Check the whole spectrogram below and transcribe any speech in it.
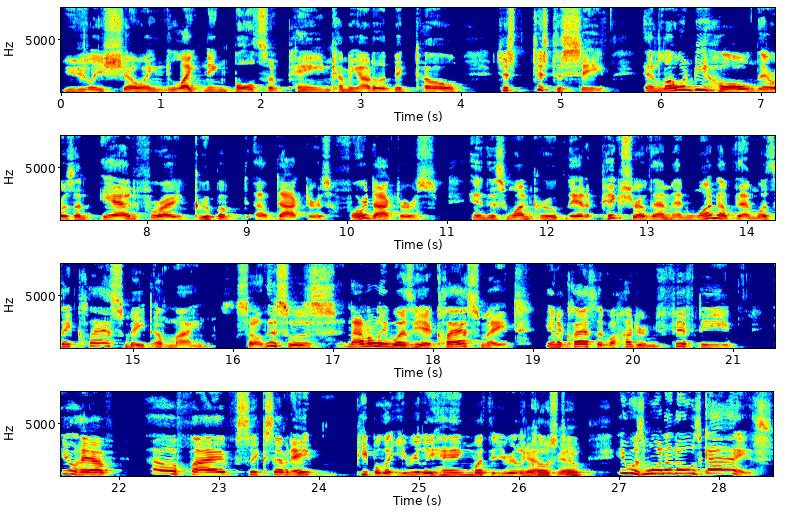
usually showing lightning bolts of pain coming out of the big toe, just, just to see. And lo and behold, there was an ad for a group of, of doctors, four doctors in this one group. They had a picture of them, and one of them was a classmate of mine. So this was not only was he a classmate in a class of 150, you'll have oh, five, six, seven, eight people that you really hang with, that you're really yeah, close yeah. to. It was one of those guys.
